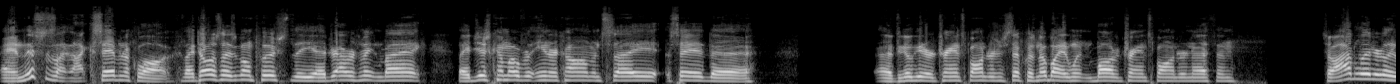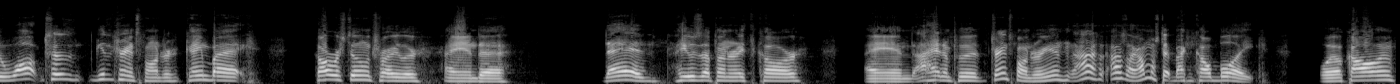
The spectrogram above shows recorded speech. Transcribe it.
And this is like like seven o'clock. They told us they was gonna push the uh, drivers meeting back. They just come over the intercom and say said uh, uh, to go get our transponders and stuff because nobody went and bought a transponder or nothing. So I literally walked to get a transponder, came back, car was still in the trailer, and uh, Dad he was up underneath the car, and I had him put the transponder in. I I was like, I'm gonna step back and call Blake. Well, call him.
